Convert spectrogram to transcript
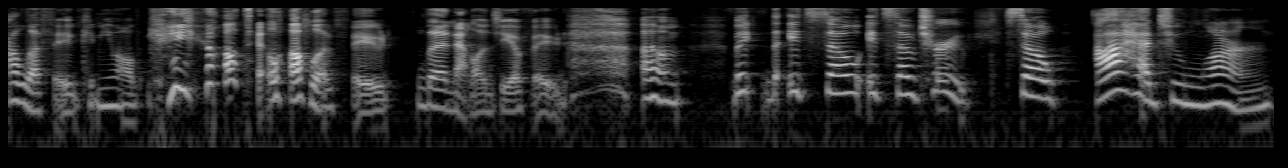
I love food. Can you all can you all tell I love food? The analogy of food. Um, but it's so it's so true. So I had to learn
